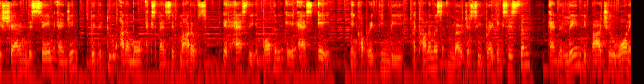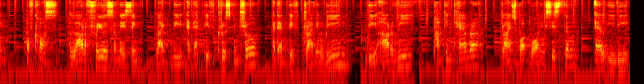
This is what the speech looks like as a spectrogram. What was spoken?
is sharing the same engine with the two other more expensive models. It has the important ASA incorporating the autonomous emergency braking system and the lane departure warning. Of course, a lot of frills are missing, like the adaptive cruise control, adaptive driving beam, DRV, parking camera, blind spot warning system, LED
